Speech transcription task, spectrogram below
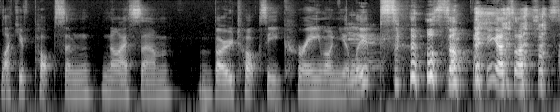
Like you've popped some nice um, botoxy cream on your yeah. lips or something. just,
